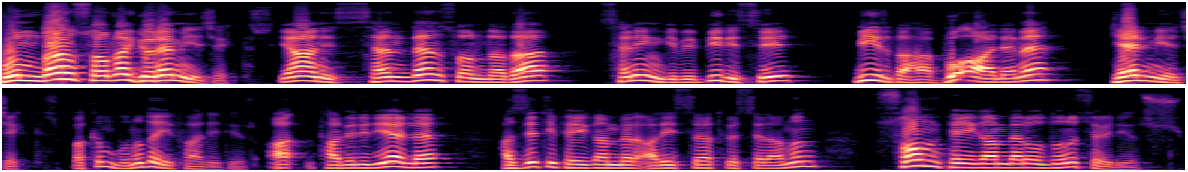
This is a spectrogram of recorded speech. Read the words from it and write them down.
bundan sonra göremeyecektir. Yani senden sonra da senin gibi birisi bir daha bu aleme gelmeyecektir. Bakın bunu da ifade ediyor. Tabiri diğerle Hz. Peygamber aleyhissalatü vesselamın son peygamber olduğunu söylüyor.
